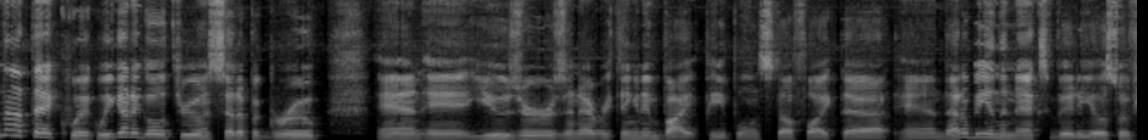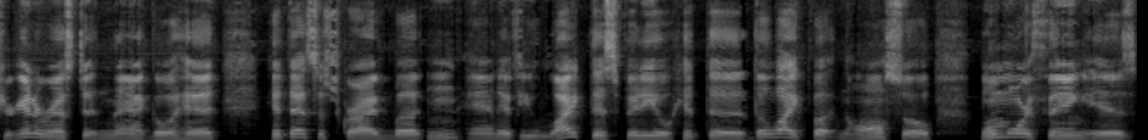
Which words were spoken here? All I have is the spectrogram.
not that quick. We got to go through and set up a group and uh, users and everything and invite people and stuff like that. And that'll be in the next video. So if you're interested in that, go ahead, hit that subscribe button. And if you like this video, hit the, the like button also. One more thing is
